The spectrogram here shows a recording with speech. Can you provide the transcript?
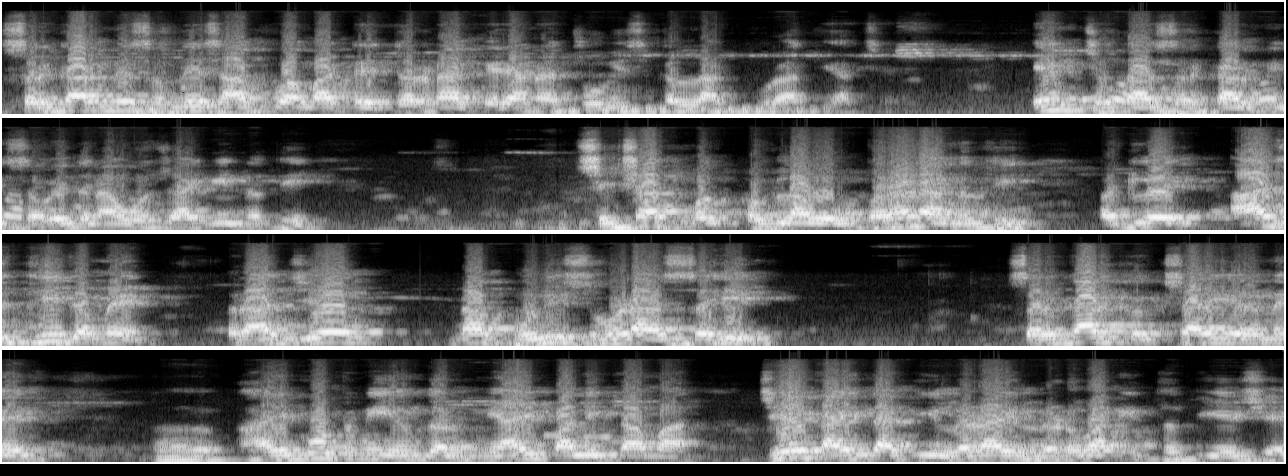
સરકારને સંદેશ આપવા માટે ધરણા કર્યાના ચોવીસ કલાક પૂરા થયા છે. એમ છતાં સરકારની સંવેદનાઓ જાગી નથી, શિક્ષાત્મક પગલાઓ ભરાણા નથી, એટલે આજથી જ અમે રાજ્યના પોલીસ વડા સહિત સરકાર કક્ષાએ અને હાઈકોર્ટની અંદર ન્યાયપાલિકામાં જે કાયદાકીય લડાઈ લડવાની થતી હશે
